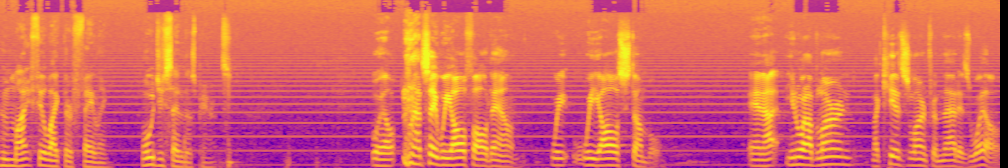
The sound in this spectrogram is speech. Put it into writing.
who might feel like they're failing? What would you say to those parents? Well, I'd say we all fall down we, we all stumble. And I, you know what I've learned? My kids learn from that as well.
